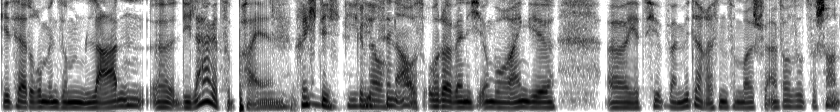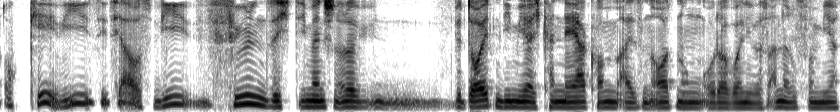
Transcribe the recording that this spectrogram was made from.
geht es ja darum, in so einem Laden äh, die Lage zu peilen. Richtig. Wie genau. sieht's denn aus? Oder wenn ich irgendwo reingehe, äh, jetzt hier beim Mittagessen zum Beispiel, einfach so zu schauen, okay, wie sieht's hier aus? Wie fühlen sich die Menschen oder wie, bedeuten die mir, ich kann näher kommen, alles in Ordnung oder wollen die was anderes von mir?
